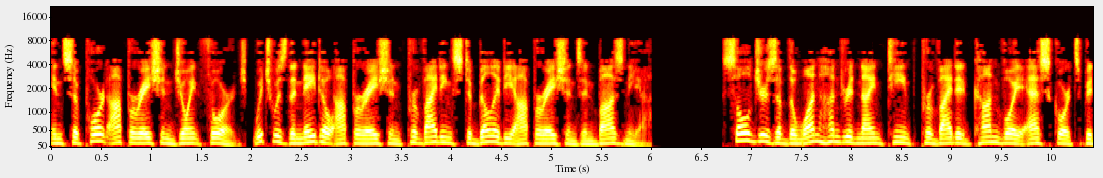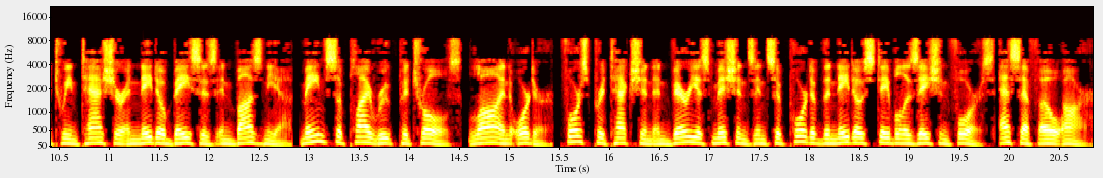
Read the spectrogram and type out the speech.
in Support Operation Joint Forge, which was the NATO operation providing stability operations in Bosnia. Soldiers of the 119th provided convoy escorts between Taszar and NATO bases in Bosnia, main supply route patrols, law and order, force protection and various missions in support of the NATO Stabilization Force SFOR.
